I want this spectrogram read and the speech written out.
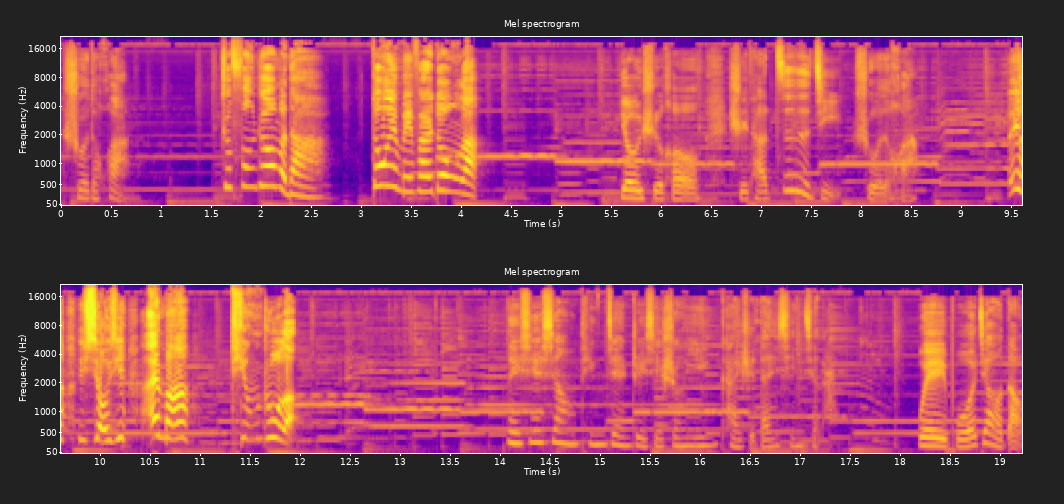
说的话。这风这么大，动也没法动了。有时候是他自己说的话。哎呀，小心！艾玛，停住了。那些象听见这些声音，开始担心起来。韦伯叫道：“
